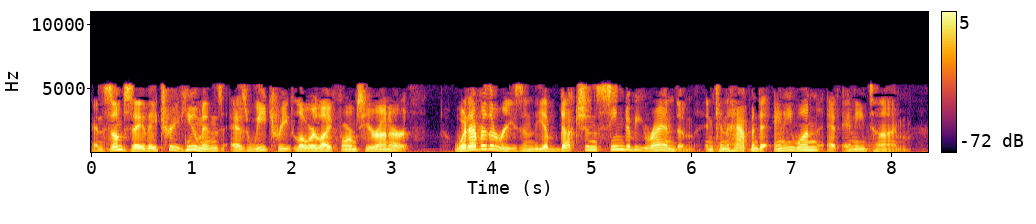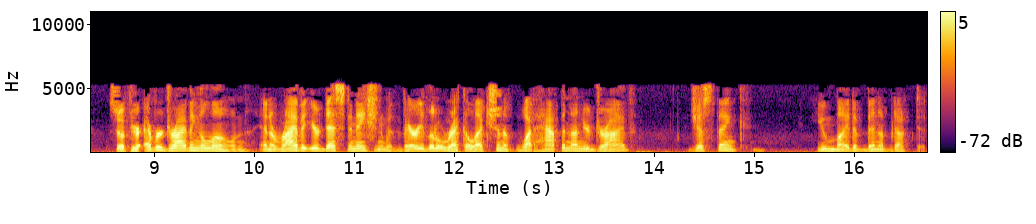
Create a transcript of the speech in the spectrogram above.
and some say they treat humans as we treat lower life forms here on Earth. Whatever the reason, the abductions seem to be random and can happen to anyone at any time. So if you're ever driving alone and arrive at your destination with very little recollection of what happened on your drive, just think you might have been abducted.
